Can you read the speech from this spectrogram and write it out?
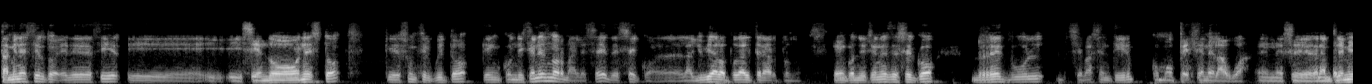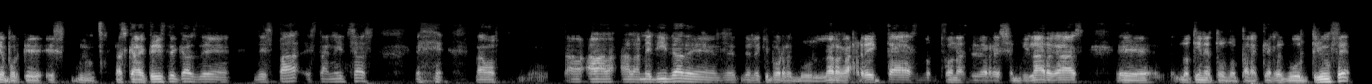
También es cierto, he de decir, y, siendo honesto, que es un circuito que en condiciones normales, ¿eh? de seco, la lluvia lo puede alterar todo, pero en condiciones de seco Red Bull se va a sentir como pez en el agua en ese Gran Premio porque es, las características de, Spa están hechas, eh, vamos, a, la medida del equipo Red Bull. Largas rectas, zonas de DRS muy largas, eh, lo tiene todo para que Red Bull triunfe,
